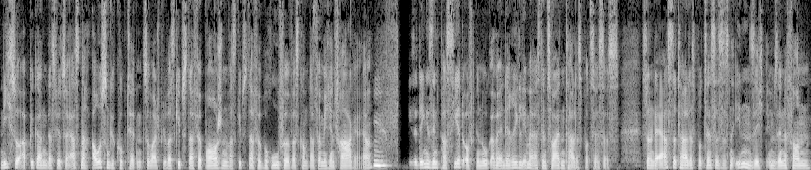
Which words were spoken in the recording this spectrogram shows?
Nicht so abgegangen, dass wir zuerst nach außen geguckt hätten. Zum Beispiel, was gibt's da für Branchen, was gibt's da für Berufe, was kommt da für mich in Frage, ja? Mhm. Diese Dinge sind passiert oft genug, aber in der Regel immer erst im zweiten Teil des Prozesses. Sondern der erste Teil des Prozesses ist eine Innensicht im Sinne von,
